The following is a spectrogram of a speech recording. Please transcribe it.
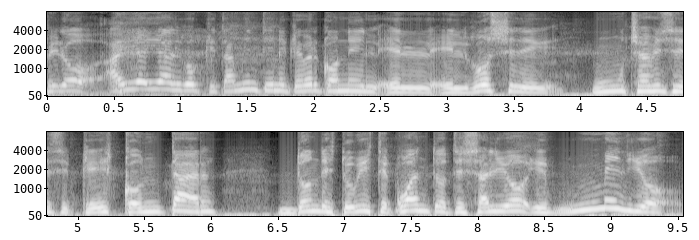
pero ahí hay algo que también tiene que ver con el, el- el goce de muchas veces que es contar dónde estuviste, cuánto te salió y medio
